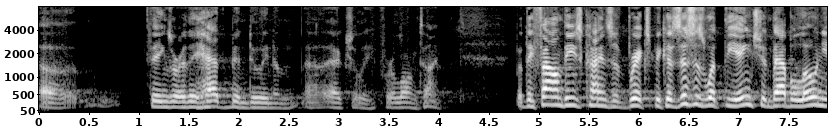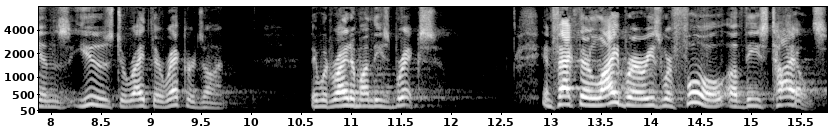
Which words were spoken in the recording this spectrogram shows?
uh, things, or they had been doing them uh, actually for a long time. But they found these kinds of bricks because this is what the ancient Babylonians used to write their records on. They would write them on these bricks. In fact, their libraries were full of these tiles.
